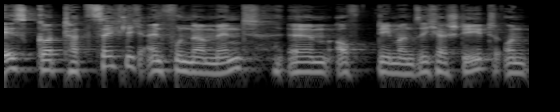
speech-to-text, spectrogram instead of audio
ist Gott tatsächlich ein Fundament, ähm, auf dem man sicher steht und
